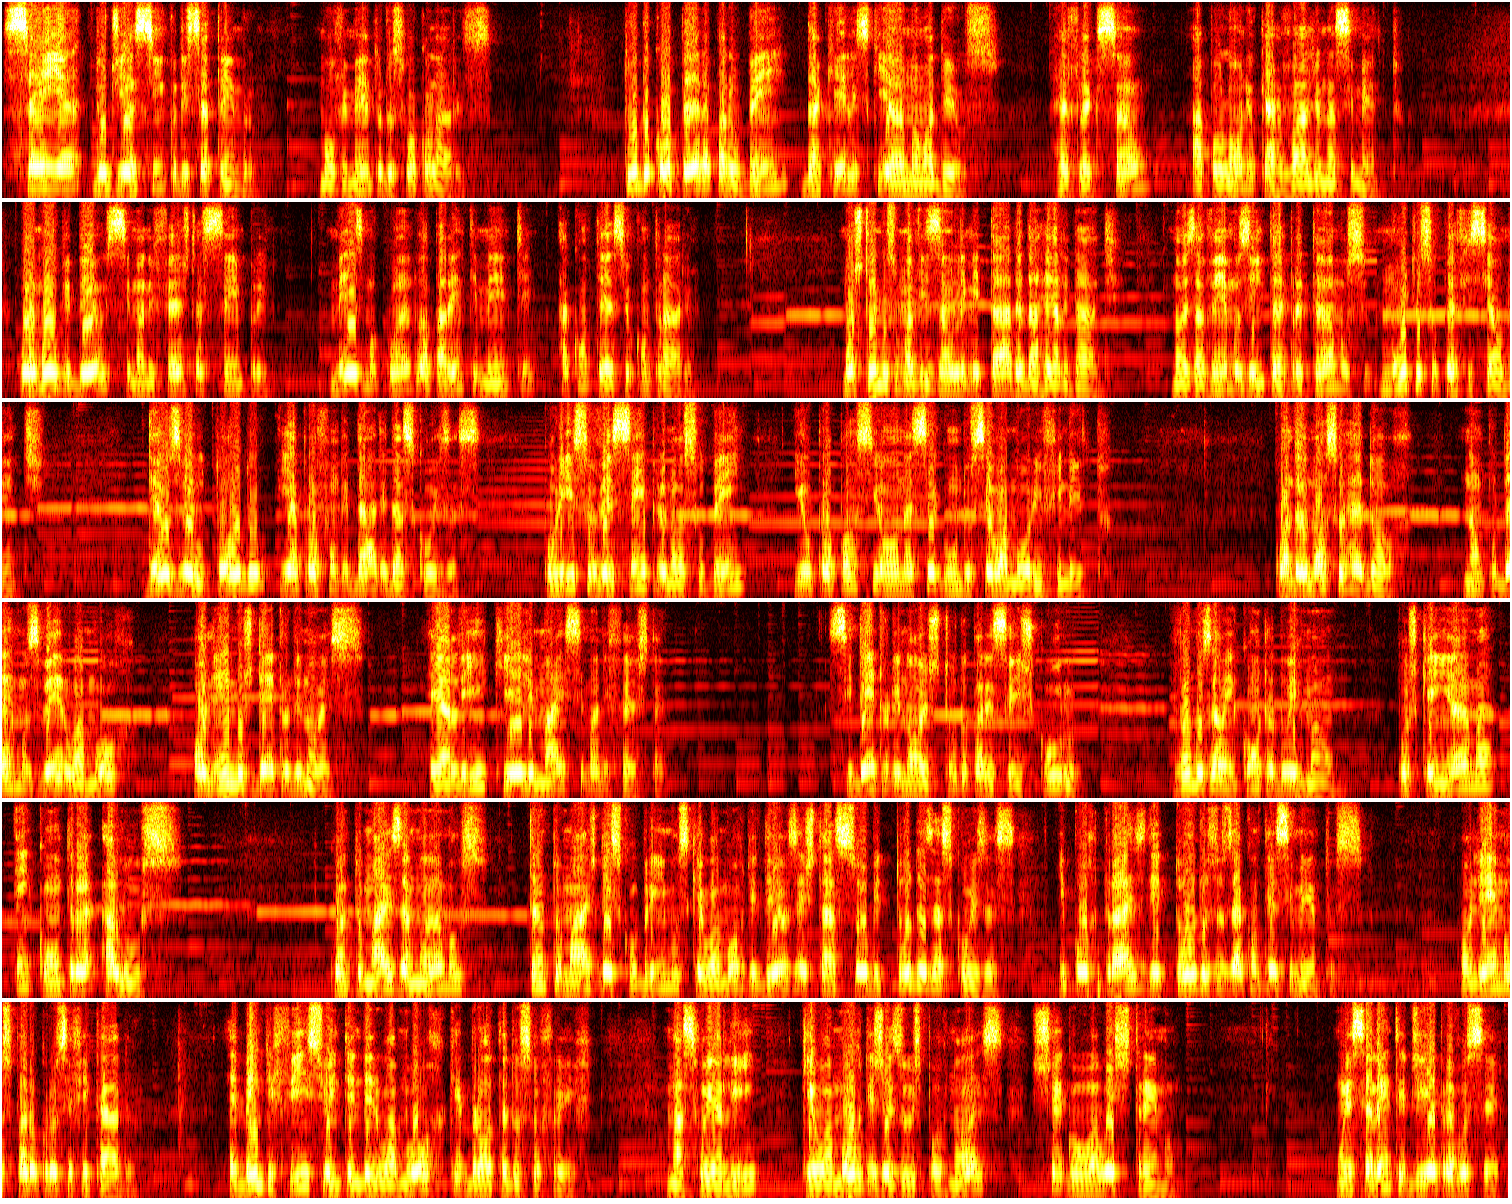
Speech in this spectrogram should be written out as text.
Senha do dia 5 de setembro. Movimento dos Focolares. Tudo coopera para o bem daqueles que amam a Deus. Reflexão Apolônio Carvalho Nascimento. O amor de Deus se manifesta sempre, mesmo quando aparentemente acontece o contrário. Nós temos uma visão limitada da realidade nós a vemos e interpretamos muito superficialmente. Deus vê o todo e a profundidade das coisas. Por isso vê sempre o nosso bem e o proporciona segundo o seu amor infinito. Quando ao nosso redor não pudermos ver o amor, olhemos dentro de nós. É ali que ele mais se manifesta. Se dentro de nós tudo parecer escuro, Vamos ao encontro do irmão, pois quem ama encontra a luz. Quanto mais amamos, tanto mais descobrimos que o amor de Deus está sobre todas as coisas e por trás de todos os acontecimentos. Olhemos para o crucificado. É bem difícil entender o amor que brota do sofrer, mas foi ali que o amor de Jesus por nós chegou ao extremo. Um excelente dia para você.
